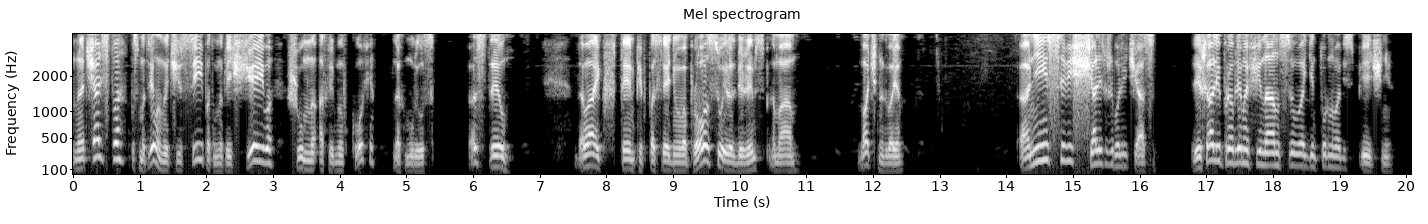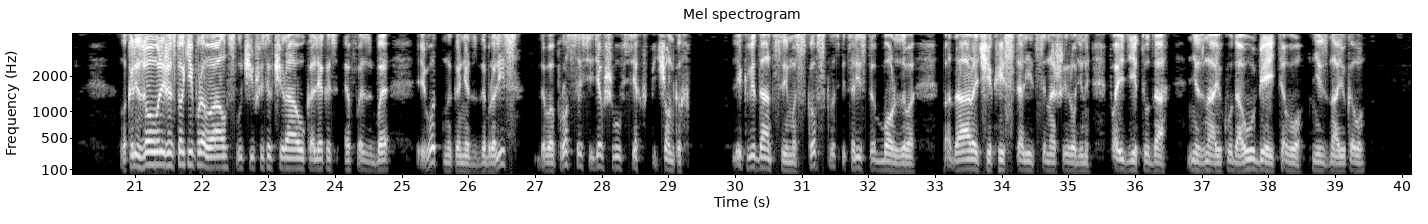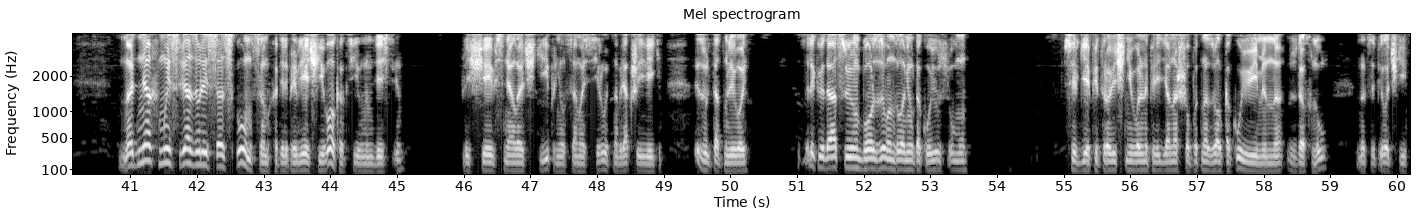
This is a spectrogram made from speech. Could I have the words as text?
начальство посмотрело на часы, потом на Плещеева, шумно отхлебнув кофе, нахмурился. Остыл. давай в темпе по последнему вопросу и разбежимся по домам. Ночь на дворе. Они совещались уже более часа. Решали проблемы финансового агентурного обеспечения. Локализовывали жестокий провал, случившийся вчера у коллег из ФСБ. И вот, наконец, добрались до вопроса, сидевшего у всех в печенках. Ликвидации московского специалиста Борзова. Подарочек из столицы нашей Родины. Пойди туда, не знаю куда, убей того, не знаю кого. На днях мы связывались со Скунсом, хотели привлечь его к активным действиям. Плещеев снял очки принялся массировать набрякшие веки. Результат нулевой. За ликвидацию Борзова он заломил такую сумму. Сергей Петрович, невольно перейдя на шепот, назвал, какую именно, вздохнул, нацепил очки.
